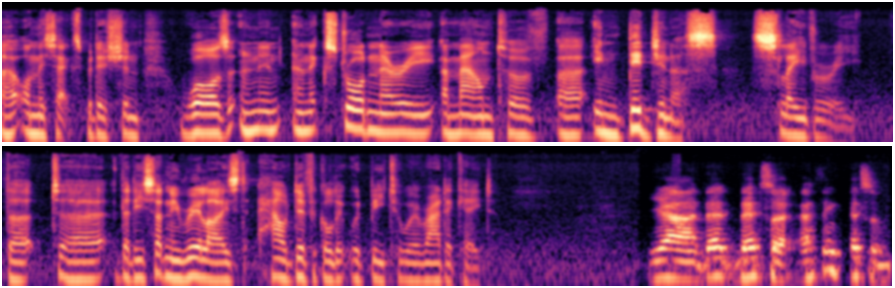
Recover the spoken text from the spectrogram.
uh, on this expedition was an, an extraordinary amount of uh, indigenous slavery that uh, that he suddenly realized how difficult it would be to eradicate. Yeah, that that's a I think that's a,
